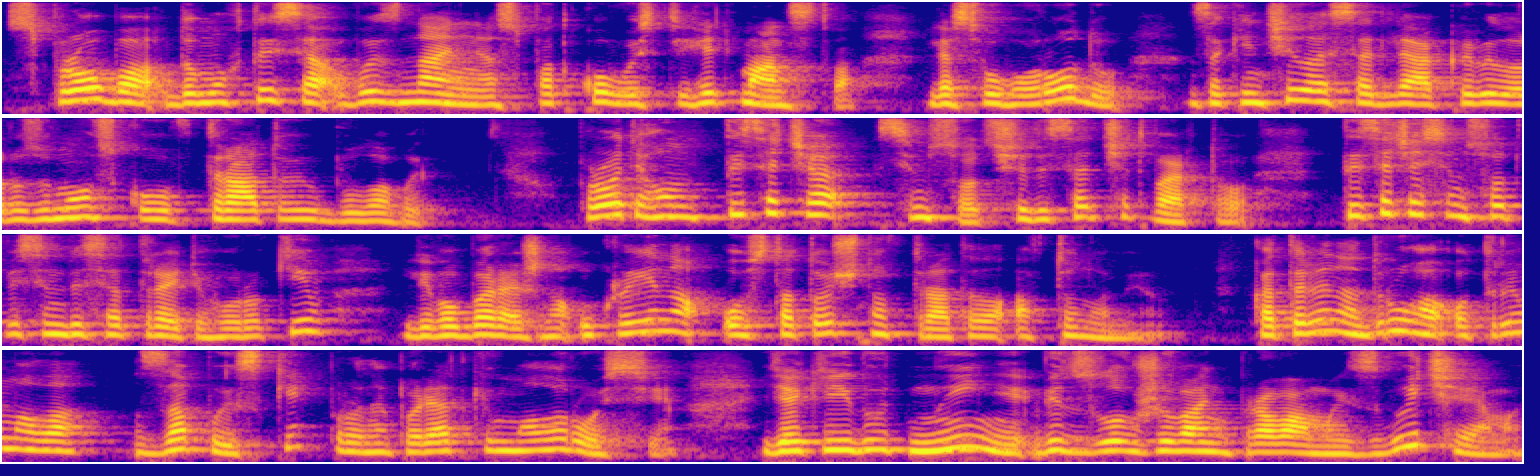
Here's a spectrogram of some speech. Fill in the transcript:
Спроба домогтися визнання спадковості гетьманства для свого роду закінчилася для Кирила Розумовського втратою булави. Протягом 1764-1783 років лівобережна Україна остаточно втратила автономію. Катерина II отримала записки про непорядки в Малоросії, які йдуть нині від зловживань правами і звичаями,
